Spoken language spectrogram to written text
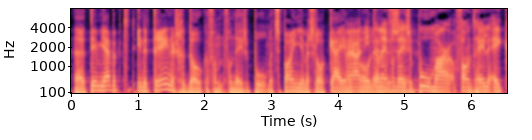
Eh, Tim, jij hebt in de trainers gedoken van, van deze pool. Met Spanje, met Slowakije, met ja, niet en alleen de van deze pool, maar van het hele EK.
